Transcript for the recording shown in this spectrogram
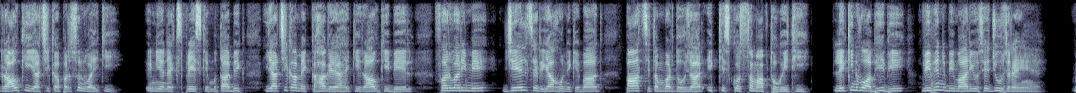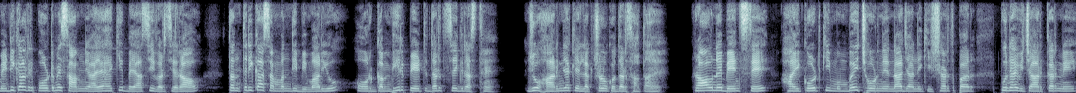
राव की याचिका पर सुनवाई की। इंडियन एक्सप्रेस के मुताबिक याचिका में कहा गया है कि राव की बेल फरवरी में जेल से रिहा होने के बाद 5 सितंबर 2021 को समाप्त हो गई थी, लेकिन वो अभी भी विभिन्न बीमारियों से जूझ रहे हैं। मेडिकल रिपोर्ट में सामने आया है कि बयासी वर्षीय राव तंत्रिका संबंधी बीमारियों और गंभीर पेट दर्द से ग्रस्त हैं, जो हार्निया के लक्षणों को दर्शाता है। राव ने बेंच से हाईकोर्ट की मुंबई छोड़ने न जाने की शर्त पर पुनः विचार करने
